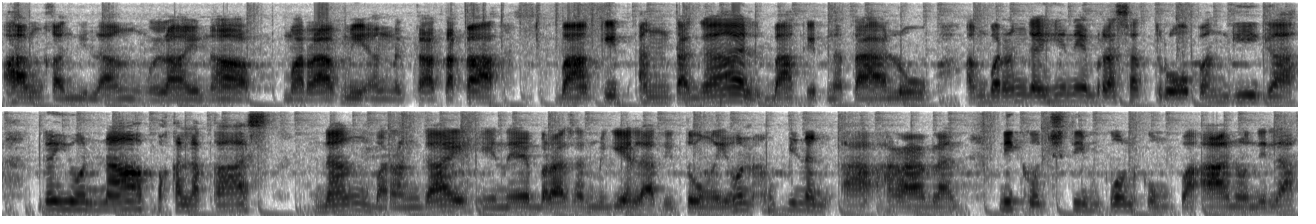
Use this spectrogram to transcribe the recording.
ang kanilang lineup. Marami ang nagtataka bakit ang tagal? Bakit natalo ang Barangay Hinebra sa Tropang Giga? Ngayon napakalakas ng Barangay Hinebra San Miguel. At ito ngayon ang pinag-aaralan ni Coach Timcon kung paano nila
